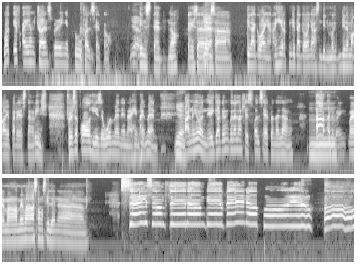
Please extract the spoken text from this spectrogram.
What if I am transferring it to falsetto? Yeah. instead, no? Kaysa Yeah. sa ginagawa niya. Ang hirap ng ginagawa niya kasi hindi, hindi naman kami parehas ng range. First of all, he is a woman and I am a man. Yeah. Paano yun? Eh, gagawin ko na lang siya is falsetto na lang. Mm. Ah, ano ba? May mga, may mga song sila na Say something, I'm giving up on you. Oh,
